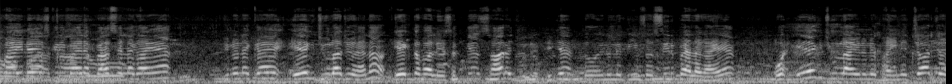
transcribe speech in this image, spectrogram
भाई ने अस्करी भाई ने पैसे लगाए हैं। जिन्होंने कहा है एक झूला जो है ना एक दफ़ा ले सकते हैं सारे झूले ठीक है? तो इन्होंने तीन सौ अस्सी रुपए लगाए हैं और एक झूला इन्होंने भाई ने चार चार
